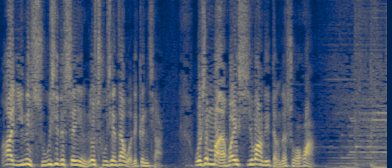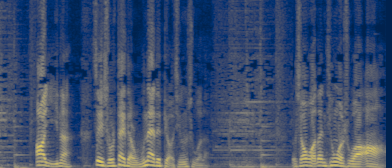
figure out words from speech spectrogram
阿姨那熟悉的身影又出现在我的跟前我是满怀希望的等他说话。阿姨呢，这时候带点无奈的表情说了：“说小伙子，你听我说啊，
